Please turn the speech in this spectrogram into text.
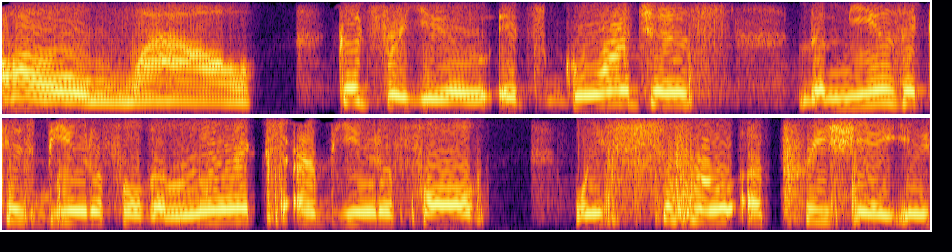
Oh, wow. Good for you. It's gorgeous. The music is beautiful. The lyrics are beautiful. We so appreciate you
